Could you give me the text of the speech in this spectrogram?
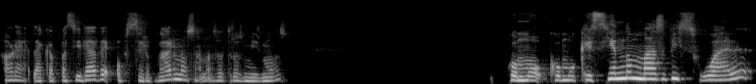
Ahora, la capacidad de observarnos a nosotros mismos, como, como que siendo más visual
